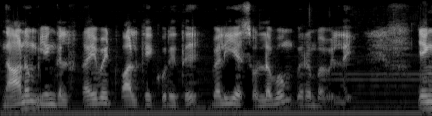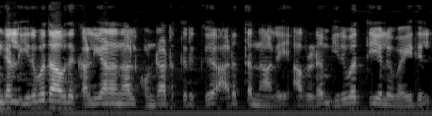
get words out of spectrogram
நானும் எங்கள் பிரைவேட் வாழ்க்கை குறித்து வெளியே சொல்லவும் விரும்பவில்லை. எங்கள் இருபதாவது கல்யாண நாள் கொண்டாட்டத்திற்கு அடுத்த நாளே அவரிடம் இருபத்தி ஏழு வயதில்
